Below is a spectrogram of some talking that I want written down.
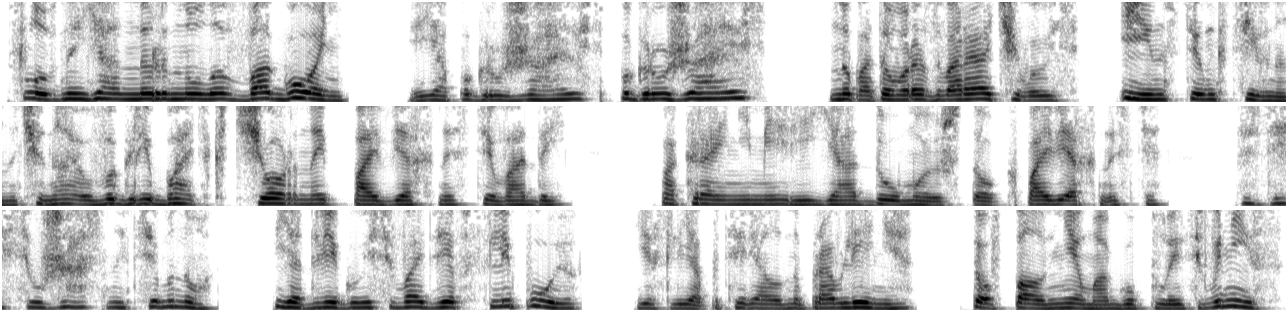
словно я нырнула в огонь. Я погружаюсь, погружаюсь, но потом разворачиваюсь и инстинктивно начинаю выгребать к черной поверхности воды. По крайней мере, я думаю, что к поверхности. Здесь ужасно темно. Я двигаюсь в воде вслепую. Если я потеряла направление, то вполне могу плыть вниз.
